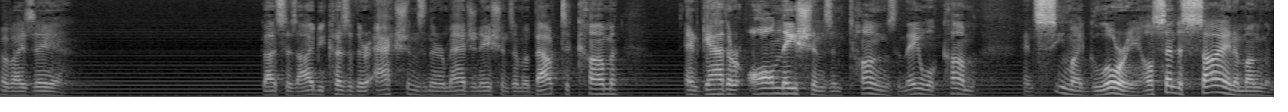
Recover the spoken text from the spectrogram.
of Isaiah. God says, I, because of their actions and their imaginations, am about to come and gather all nations and tongues, and they will come and see my glory. I'll send a sign among them.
